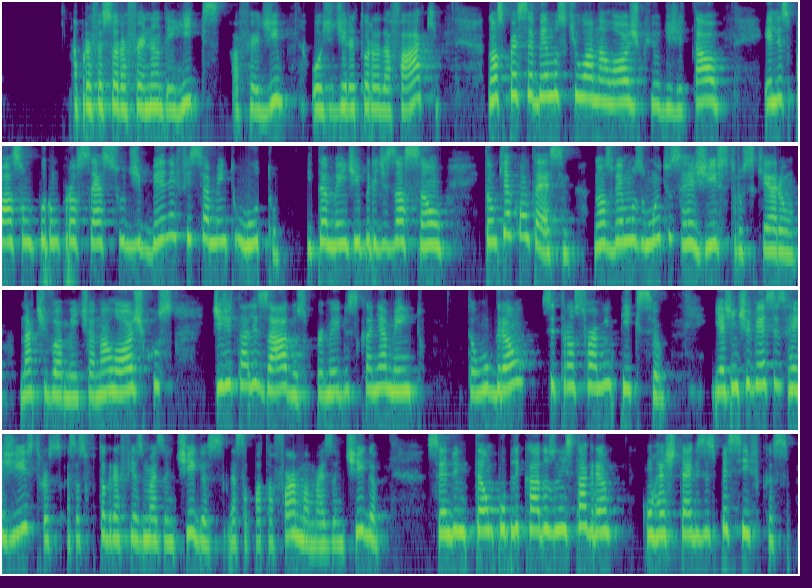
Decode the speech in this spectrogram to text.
a professora Fernanda Henriques, a Ferdi, hoje diretora da FAC, nós percebemos que o analógico e o digital, eles passam por um processo de beneficiamento mútuo e também de hibridização. Então, o que acontece? Nós vemos muitos registros que eram nativamente analógicos digitalizados por meio do escaneamento. Então, o grão se transforma em pixel. E a gente vê esses registros, essas fotografias mais antigas, nessa plataforma mais antiga, sendo então publicados no Instagram com hashtags específicas.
